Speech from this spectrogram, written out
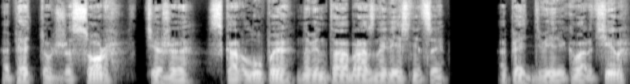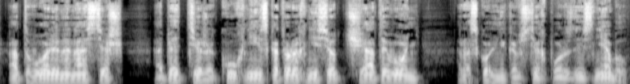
Опять тот же ссор, те же скорлупы на винтообразной лестнице, опять двери квартир отворены настежь, опять те же кухни, из которых несет чат и вонь. Раскольников с тех пор здесь не был.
